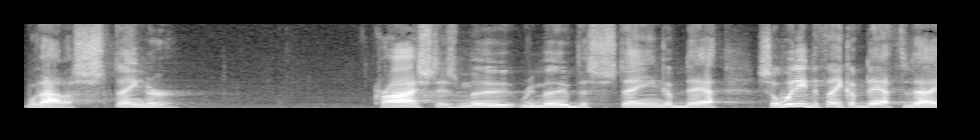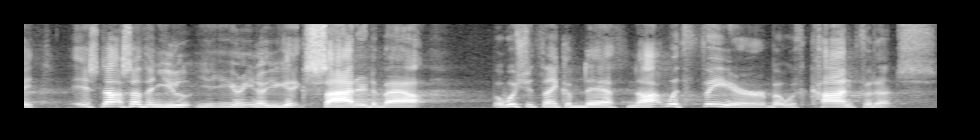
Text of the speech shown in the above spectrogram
Without a stinger, Christ has moved, removed the sting of death. So we need to think of death today. It's not something you, you, you, know, you get excited about, but we should think of death not with fear, but with confidence.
